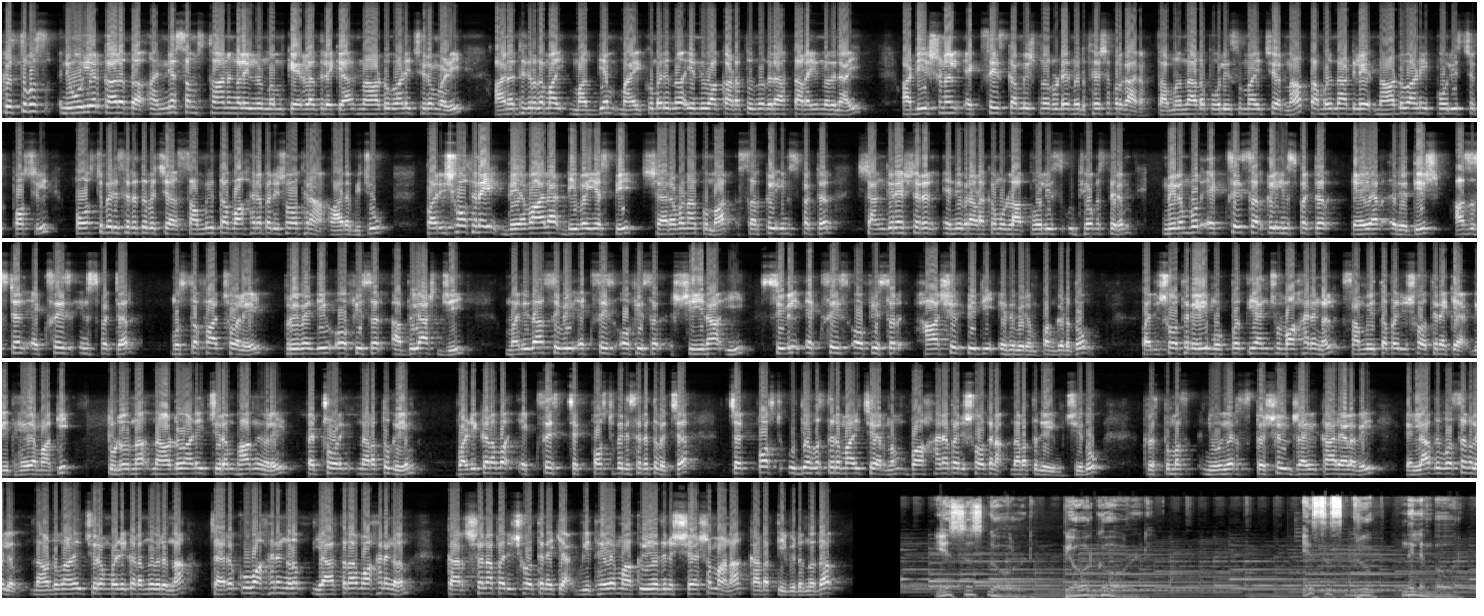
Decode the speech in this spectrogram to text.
Christmas new year കാലത്ത് അന്യ സംസ്ഥാനങ്ങളിൽ നിന്നും കേരളത്തിലേക്ക് നാടുകാണി ചുരം വഴി അനധികൃതമായി മദ്യം മയക്കുമരുന്ന് എന്നിവ കടത്തുന്നതിന് തടയുന്നതിനായി അഡീഷണൽ എക്സൈസ് കമ്മീഷണറുടെ നിർദ്ദേശപ്രകാരം തമിഴ്നാട് പോലീസുമായി ചേർന്ന തമിഴ്നാട്ടിലെ നാടുവാണി പോലീസ് ചെക്ക് പോസ്റ്റിൽ പോസ്റ്റ് പരിസരത്ത് വെച്ച് സംയുക്ത വാഹന പരിശോധന ആരംഭിച്ചു. പരിശോധനയിൽ Devala DYSP Saravanakumar circle inspector Sankareswaran എന്നിവരടക്കമുള്ള police ഉദ്യോഗസ്ഥരും Nilambur excise circle inspector A R Ratheesh assistant excise inspector Mustafa Cholayil preventive officer Abhilash G വനിതാ civil excise officer Sheena E civil excise officer Hashir P T എന്നിവരും പങ്കെടുത്തു. പരിശോധനയിൽ മുപ്പത്തിയഞ്ച് വാഹനങ്ങൾ സംയുക്ത പരിശോധനയ്ക്ക് വിധേയമാക്കി. തുടർന്ന് നാടുവാണി ചുരം ഭാഗങ്ങളിൽ പെട്രോളിംഗ് നടത്തുകയും വഴിക്കടവ് എക്സൈസ് ചെക്ക് പോസ്റ്റ് പരിസരത്ത് വെച്ച് ചെക്ക് പോസ്റ്റ് ഉദ്യോഗസ്ഥരുമായി ചേർന്നും വാഹന പരിശോധന നടത്തുകയും ചെയ്തു. Christmas new year special drive കാലയളവിൽ എല്ലാ ദിവസങ്ങളിലും നാടുകാണി ചുരം വഴി കടന്നുവരുന്ന ചരക്കു വാഹനങ്ങളും യാത്രാ വാഹനങ്ങളും കർശന പരിശോധനയ്ക്ക് വിധേയമാക്കിയതിനു ശേഷമാണ് കടത്തി വിടുന്നത്. S gold pure gold group Nilambur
